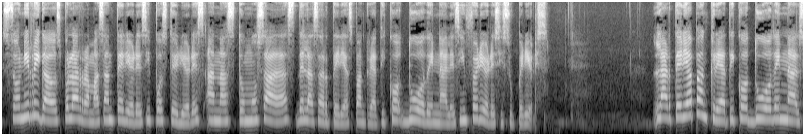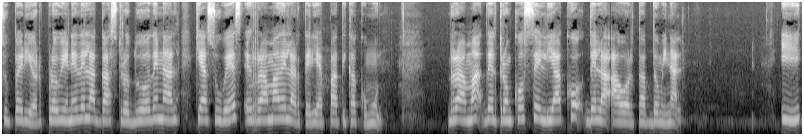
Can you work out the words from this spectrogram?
son irrigados por las ramas anteriores y posteriores anastomosadas de las arterias pancreático-duodenales inferiores y superiores. La arteria pancreático-duodenal superior proviene de la gastroduodenal, que a su vez es rama de la arteria hepática común rama del tronco celíaco de la aorta abdominal. Y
